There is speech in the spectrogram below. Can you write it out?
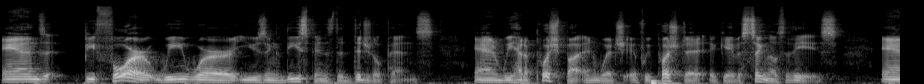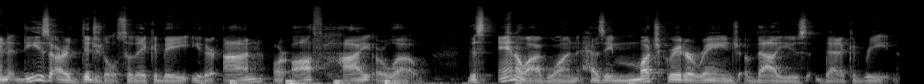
And before we were using these pins, the digital pins, and we had a push button, which if we pushed it, it gave a signal to these. And these are digital, so they could be either on or off, high or low. This analog one has a much greater range of values that it could read.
